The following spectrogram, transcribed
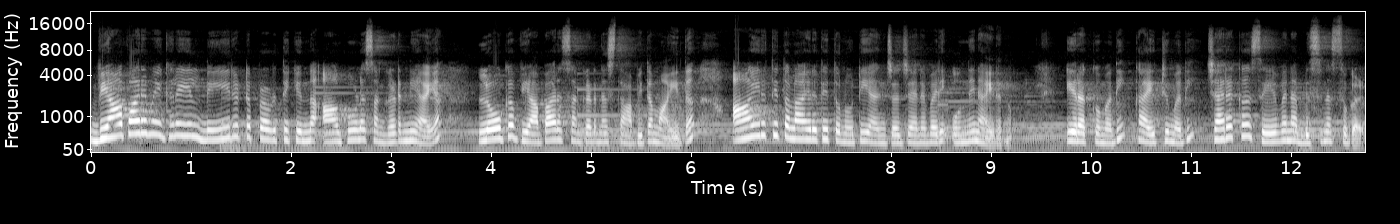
വ്യാപാര മേഖലയിൽ നേരിട്ട് പ്രവർത്തിക്കുന്ന ആഗോള സംഘടനയായ ലോക വ്യാപാര സംഘടന സ്ഥാപിതമായത് ആയിരത്തി തൊള്ളായിരത്തി തൊണ്ണൂറ്റി അഞ്ച് ജനുവരി ഒന്നിനായിരുന്നു. ഇറക്കുമതി കയറ്റുമതി ചരക്ക് സേവന ബിസിനസ്സുകൾ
